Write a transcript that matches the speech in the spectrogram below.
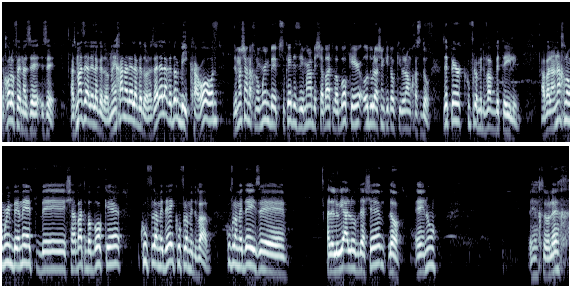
בכל אופן, אז זה, זה. אז מה זה הלל הגדול? מהיכן הלל הגדול? אז הלל הגדול בעיקרון, זה מה שאנחנו אומרים בפסוקי דזמרה בשבת בבוקר, הודו להשם כי טוב כי לעולם חסדו. זה פרק קל"ו בתהילים. אבל אנחנו אומרים באמת בשבת בבוקר קל"ה קל"ו. קל"ה זה הללויה לעובדי השם, לא, אה, נו, איך זה הולך?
